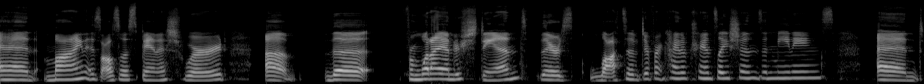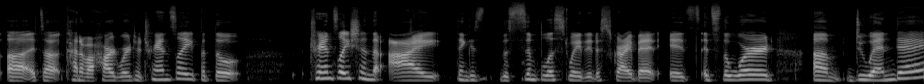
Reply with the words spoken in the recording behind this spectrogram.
and mine is also a Spanish word. Um, the from what I understand, there's lots of different kind of translations and meanings, and uh, it's a kind of a hard word to translate. But the translation that I think is the simplest way to describe it is it's the word um, duende,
